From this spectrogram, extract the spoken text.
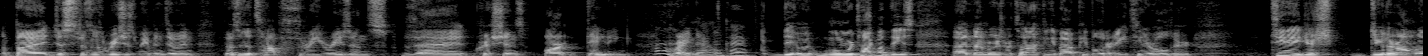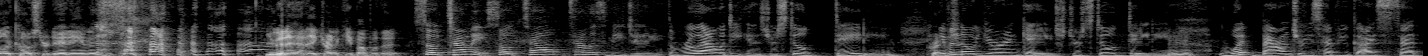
But just from the research we've been doing, those are the top three reasons that Christians aren't dating right now. Hmm. Okay. When we're talking about these uh, numbers, we're talking about people that are 18 or older. Teenagers do their own roller coaster dating, and it's just you get a headache trying to keep up with it. So tell me, so tell tell us, BJ. The reality is you're still dating, Correct. even though you're engaged. You're still dating. Mm-hmm. What boundaries have you guys set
